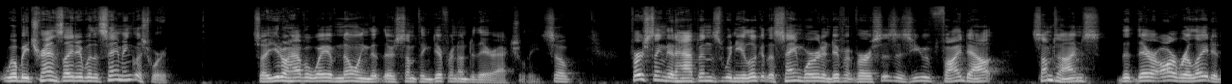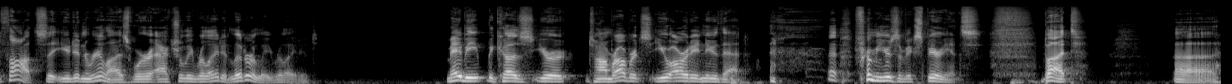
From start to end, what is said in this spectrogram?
will be translated with the same English word. So you don't have a way of knowing that there's something different under there actually. So first thing that happens when you look at the same word in different verses is you find out sometimes that there are related thoughts that you didn't realize were actually related, literally related. Maybe because you're Tom Roberts, you already knew that from years of experience. But uh,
